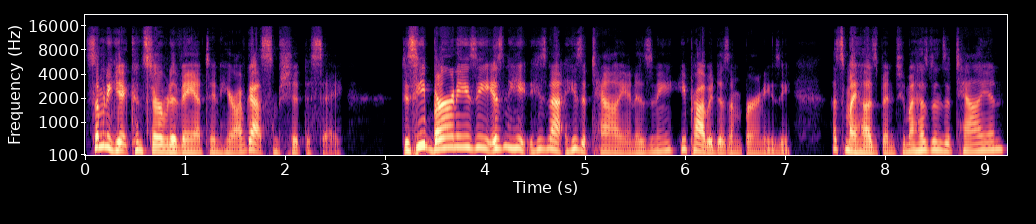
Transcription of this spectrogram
somebody get conservative ant in here. I've got some shit to say. Does he burn easy? Isn't he? He's not. He's Italian, isn't he? He probably doesn't burn easy. That's my husband too. My husband's Italian.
